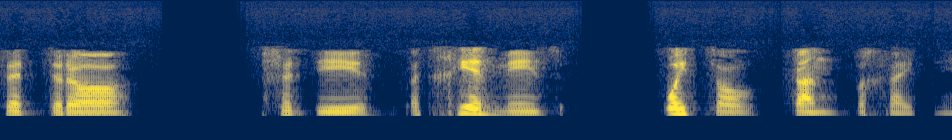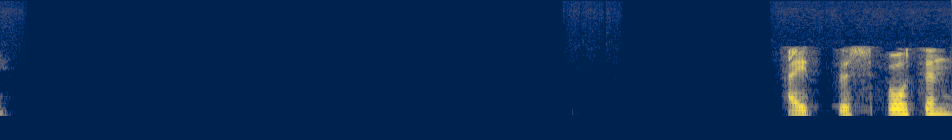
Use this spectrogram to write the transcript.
verdra vir die wat geen mens ooit sal kan begryp nie. Hy het bespotting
